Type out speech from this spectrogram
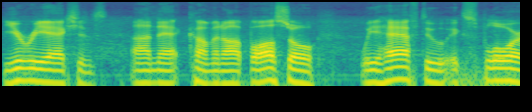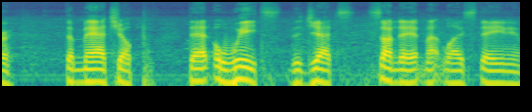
your reactions on that coming up. Also, we have to explore the matchup that awaits the Jets Sunday at MetLife Stadium.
